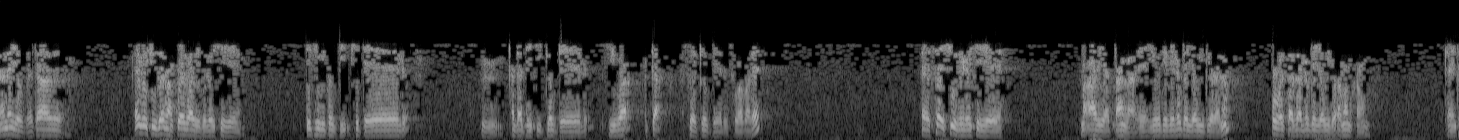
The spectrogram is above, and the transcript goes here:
နာနဲ့ရုပ်ပဲဒါပဲအဲ့လိုရှိသေးမှကွဲသွားပြီဆိုလို့ရှိရင်တိတိဝိတုဒ္ဓိဖြစ်တယ်လို့ အတ္တဒိဋ္ဌိပြုတ်တယ်လို့ဇီဝအတ္တအဆွဲပြုတ်တယ်လို့ဆိုရပါတယ်အဲဆက်ရှိနေလို့ရှိရင်မအားရတန်းလာတယ်ယူဒီဒီလုတ်တဲ့ယောဂီပြောတာနော်ပုဝ္ဝဆဆလုတ်တဲ့ယောဂီတော့အမှမခံဘူးခိုင်ထ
